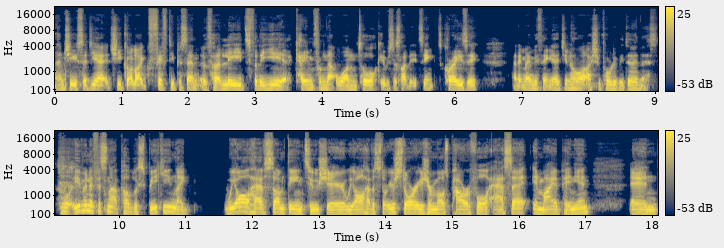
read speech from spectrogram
and she said, yeah, she got like 50% of her leads for the year came from that one talk. It was just like it's, it's crazy and it made me think, yeah, do you know what? I should probably be doing this. Well, even if it's not public speaking, like we all have something to share. We all have a story. Your story is your most powerful asset, in my opinion, and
